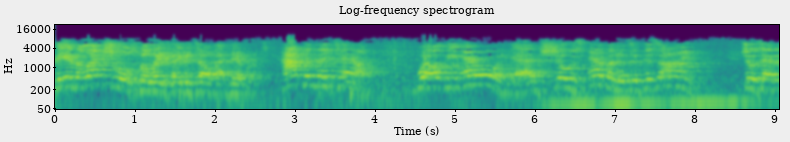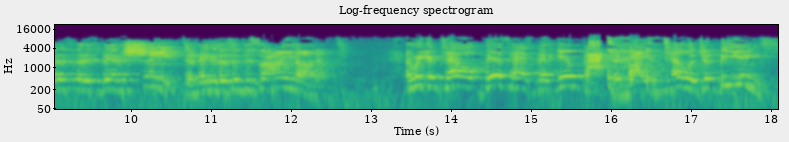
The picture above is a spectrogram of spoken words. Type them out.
the intellectuals believe they can tell that difference. How can they tell? Well, the arrowhead shows evidence of design. Shows evidence that it's been shaped and maybe there's a design on it. And we can tell this has been impacted by intelligent beings.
